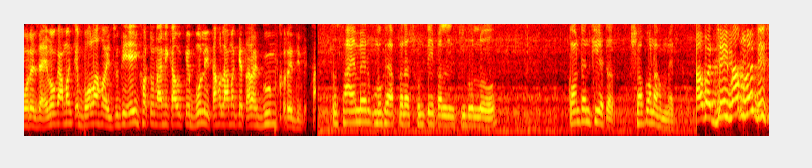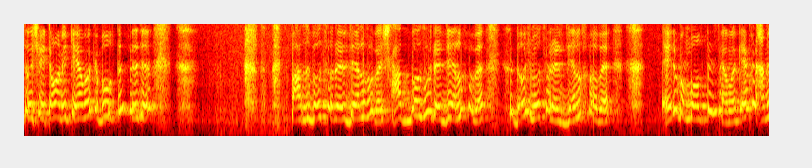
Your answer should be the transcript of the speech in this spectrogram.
মরে যাই এবং আমাকে বলা হয় যদি এই ঘটনা আমি কাউকে বলি তাহলে আমাকে তারা গুম করে দিবে। তো সায়েমের মুখে আপনারা শুনতেই পারলেন কি বলল কন্টেন্ট ক্রিয়েটর স্বপন আহমেদ। আবার যেই মামলা দিছো সেটা অনেকে আমাকে বলতেছে যে পাঁচ বছরের জেল হবে সাত বছরের জেল হবে দশ বছরের জেল হবে। এরকম বলতেছে আমাকে। এখন আমি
